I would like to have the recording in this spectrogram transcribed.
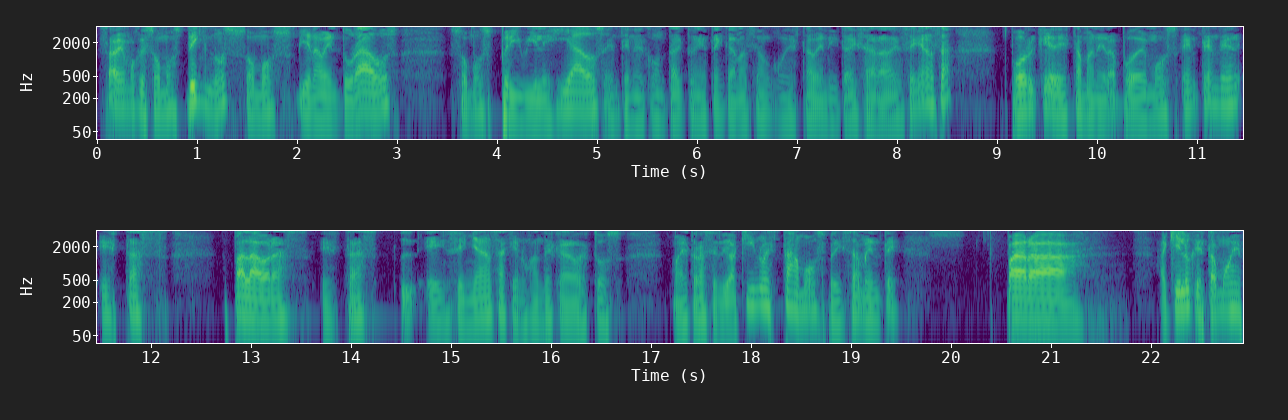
sabemos que somos dignos, somos bienaventurados, somos privilegiados en tener contacto en esta encarnación con esta bendita y sagrada enseñanza porque de esta manera podemos entender estas palabras, estas enseñanzas que nos han declarado estos maestros ascendidos. Aquí no estamos precisamente para, aquí lo que estamos es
